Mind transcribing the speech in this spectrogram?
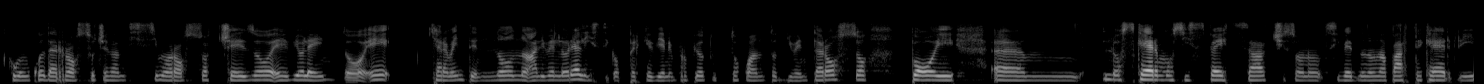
comunque dal rosso, c'è tantissimo rosso acceso e violento e chiaramente non a livello realistico perché viene proprio tutto quanto diventa rosso, poi ehm, lo schermo si spezza, sono, si vede da una parte Carrie,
